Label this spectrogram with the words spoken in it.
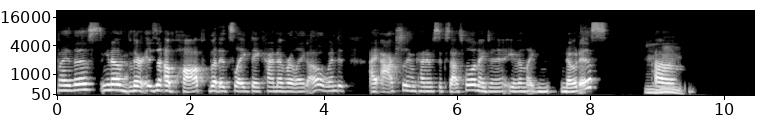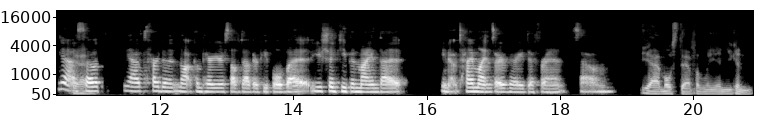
by this. You know there isn't a pop but it's like they kind of are like oh when did i actually am kind of successful and i didn't even like notice? Mm-hmm. um yeah, yeah, so it's, yeah it's hard to not compare yourself to other people but you should keep in mind that you know timelines are very different so yeah most definitely and you can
